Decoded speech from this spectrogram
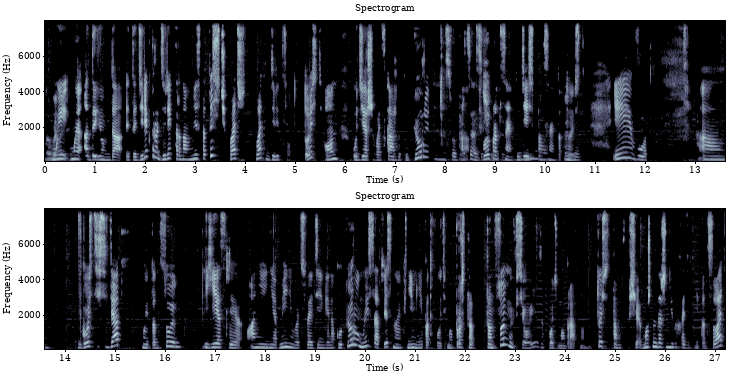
Мы, мы отдаем, да, это директору. Директор нам вместо тысячи платит, платит 900. То есть он удерживает с каждой купюры Свой а, процент. свой еще процент, берет. 10%. То Мгм. есть. И вот. а, гости сидят, мы танцуем. Если они не обменивают свои деньги на купюру, мы, соответственно, к ним не подходим. Мы просто танцуем и все, и заходим обратно. То есть там вообще можно даже не выходить, не танцевать.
